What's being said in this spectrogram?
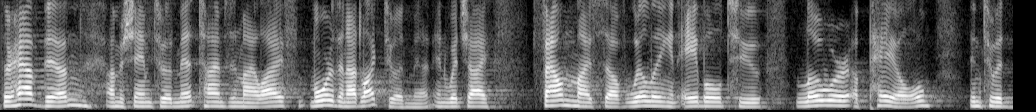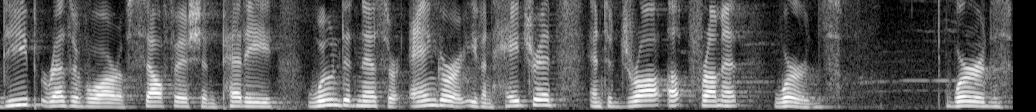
There have been, I'm ashamed to admit, times in my life, more than I'd like to admit, in which I found myself willing and able to lower a pail into a deep reservoir of selfish and petty woundedness or anger or even hatred, and to draw up from it words. Words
